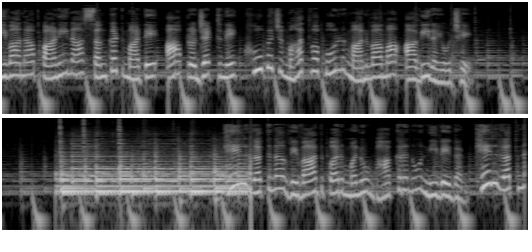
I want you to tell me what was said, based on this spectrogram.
પીવાના પાણીના સંકટ માટે આ પ્રોજેક્ટને ખૂબ જ મહત્વપૂર્ણ માનવામાં આવી રહ્યો છે. ખેલ રત્ન વિવાદ પર મનુ ભાકરનું નિવેદન. ખેલ રત્ન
